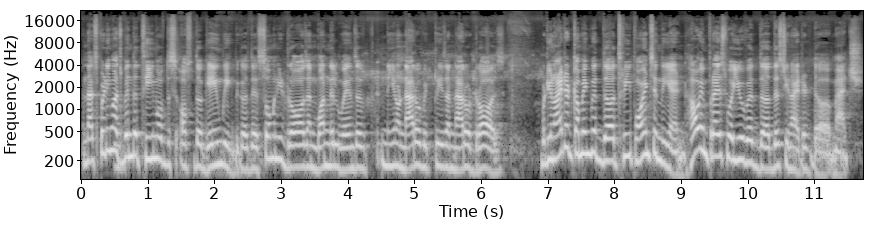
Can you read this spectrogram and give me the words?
and that's pretty much been the theme of this of the game week because there's so many draws and one nil wins, you know, narrow victories and narrow draws. But United coming with uh, three points in the end. How impressed were you with uh, this United uh, match?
